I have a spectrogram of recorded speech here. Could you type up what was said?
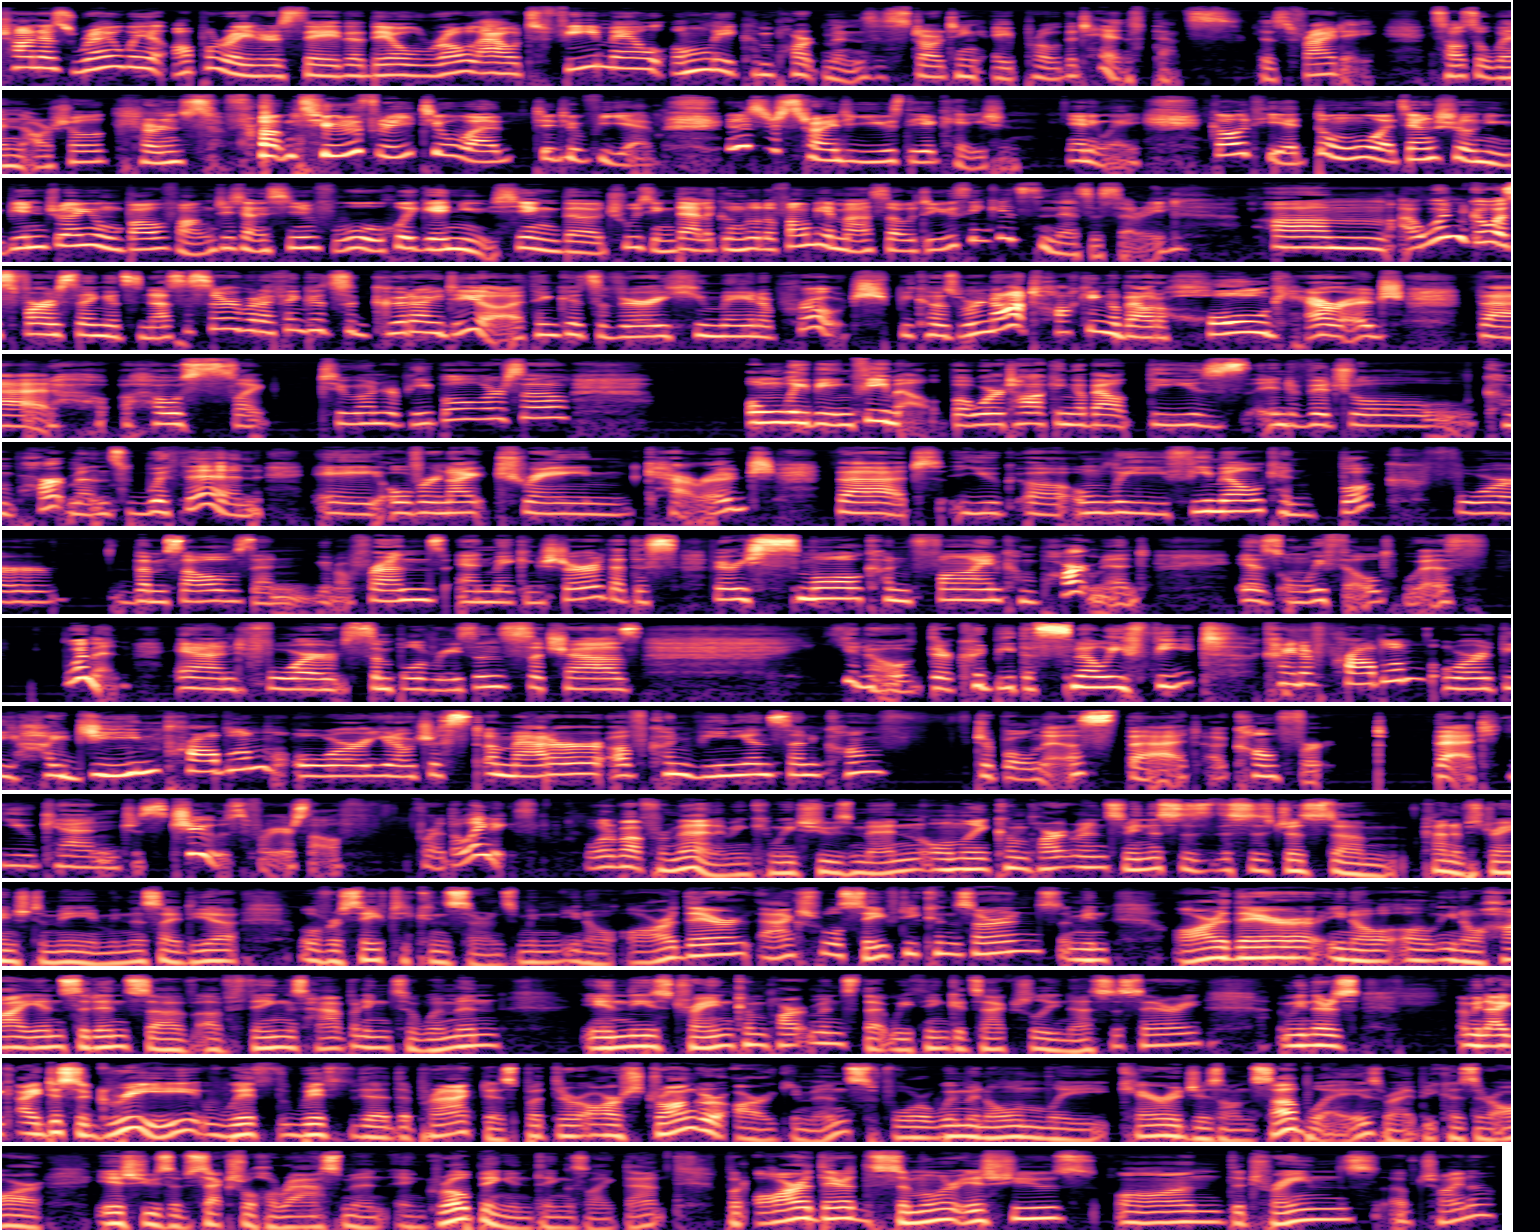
China's railway operators say that they'll roll out female only compartments starting April the 10th. That's this Friday. It's also when our show turns from 2 to 3 to 1 to 2 p.m. It's just trying to use the occasion. Anyway，高铁动卧将设女编专用包房，这项新服务会给女性的出行带来更多的方便吗？So do you think it's necessary? Um, I wouldn't go as far as saying it's necessary, but I think it's a good idea. I think it's a very humane approach because we're not talking about a whole carriage that hosts like 200 people or so only being female, but we're talking about these individual compartments within a overnight train carriage that you uh, only female can book for themselves and you know friends and making sure that this very small confined compartment is only filled with women. And for simple reasons such as you know there could be the smelly feet kind of problem or the hygiene problem or you know just a matter of convenience and comfortableness that a comfort that you can just choose for yourself for the ladies what about for men? I mean, can we choose men only compartments? I mean, this is this is just um, kind of strange to me. I mean, this idea over safety concerns. I mean, you know, are there actual safety concerns? I mean, are there you know uh, you know high incidents of of things happening to women in these train compartments that we think it's actually necessary? I mean, there's I mean, I, I disagree with with the, the practice, but there are stronger arguments for women only carriages on subways, right? Because there are issues of sexual harassment and groping and things like that. But are there similar issues on the trains of China?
